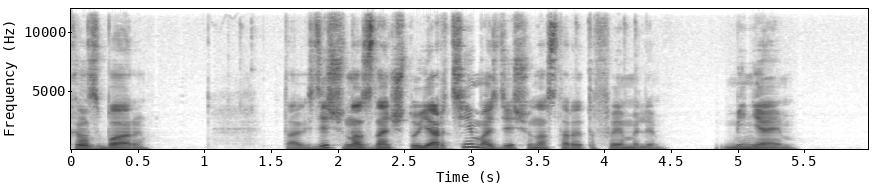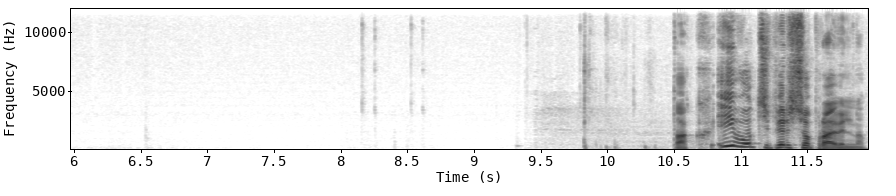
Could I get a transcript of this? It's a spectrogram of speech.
хелсбары. Так, здесь у нас, значит, у Яртим, а здесь у нас Торетто Фэмили. Меняем. Так, и вот теперь все правильно.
